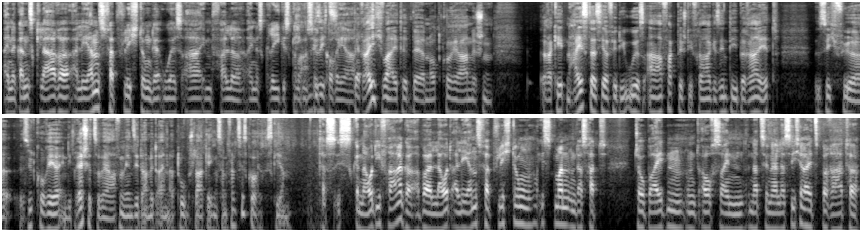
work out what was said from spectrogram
eine ganz klare Allianzverpflichtung der USA im Falle eines Krieges gegen Aber Südkorea. Der Reichweite der nordkoreanischen Raketen heißt das ja für die USA faktisch die Frage, sind die bereit, sich für Südkorea in die Bresche zu werfen, wenn sie damit einen Atomschlag gegen San Francisco riskieren? Das ist genau die Frage. Aber laut Allianzverpflichtung ist man, und das hat Joe Biden und auch sein nationaler Sicherheitsberater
